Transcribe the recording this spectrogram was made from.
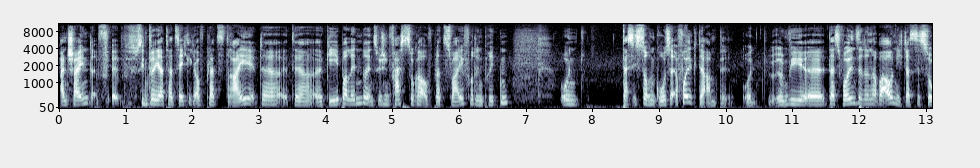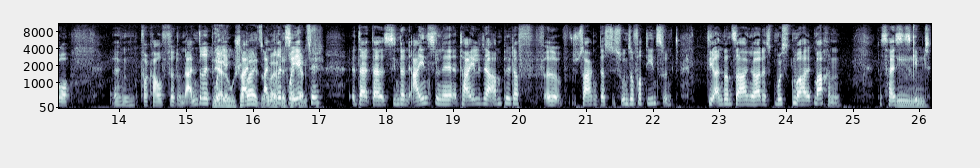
anscheinend äh, sind wir ja tatsächlich auf Platz 3 der, der Geberländer, inzwischen fast sogar auf Platz 2 vor den Briten und das ist doch ein großer Erfolg der Ampel. Und irgendwie, äh, das wollen sie dann aber auch nicht, dass das so ähm, verkauft wird. Und andere, Proje ja, andere Projekte, da, da sind dann einzelne Teile der Ampel, da also sagen, das ist unser Verdienst und die anderen sagen, ja, das mussten wir halt machen. Das heißt, mhm. es gibt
